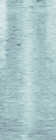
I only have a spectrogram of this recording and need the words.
It's the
